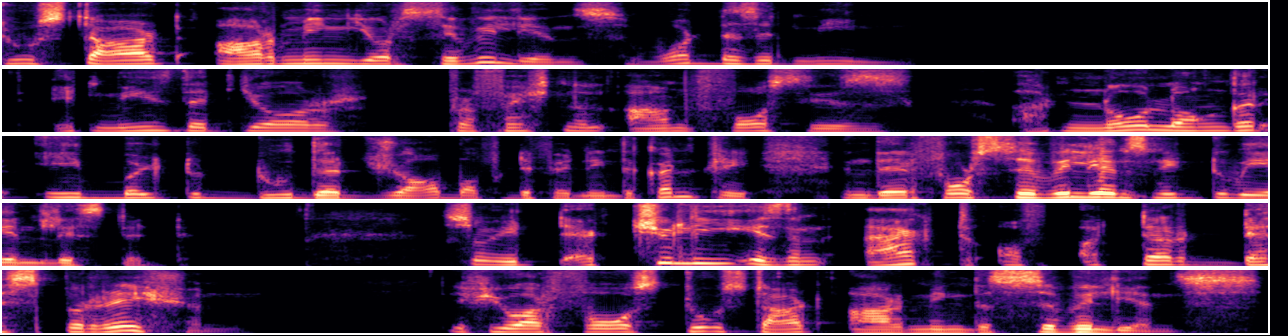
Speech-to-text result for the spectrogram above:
to start arming your civilians, what does it mean? It means that your professional armed forces are no longer able to do their job of defending the country, and therefore civilians need to be enlisted. So it actually is an act of utter desperation if you are forced to start arming the civilians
